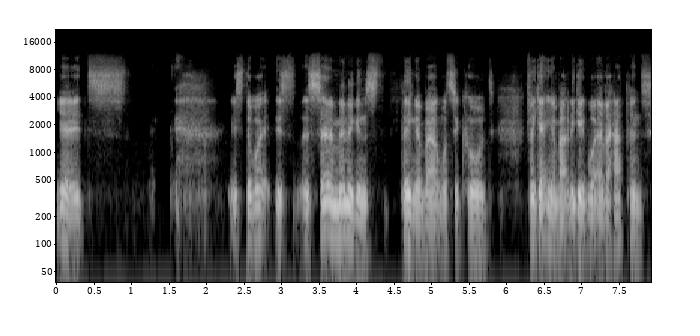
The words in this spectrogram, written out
yeah, it's it's the way it's, it's Sarah Millican's thing about what's it called, forgetting about the gig, whatever happens.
